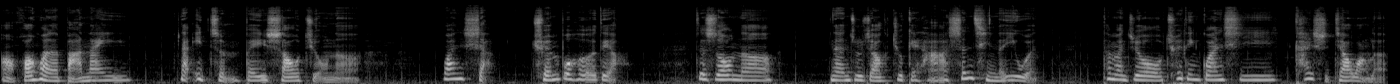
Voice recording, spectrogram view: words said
啊，缓缓的把那一那一整杯烧酒呢弯下，全部喝掉。这时候呢，男主角就给他深情的一吻，他们就确定关系，开始交往了。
